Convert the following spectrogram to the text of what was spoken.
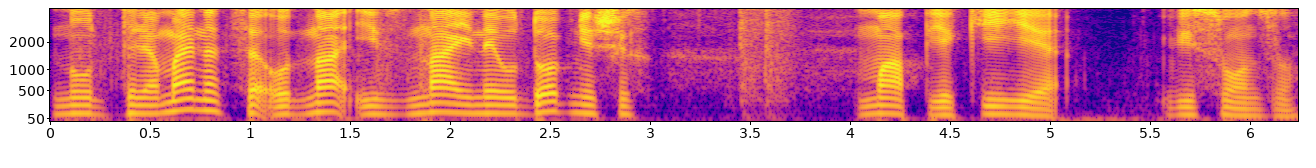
Ну, для мене це одна із найнеудобніших мап, які є в Ісонзу.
